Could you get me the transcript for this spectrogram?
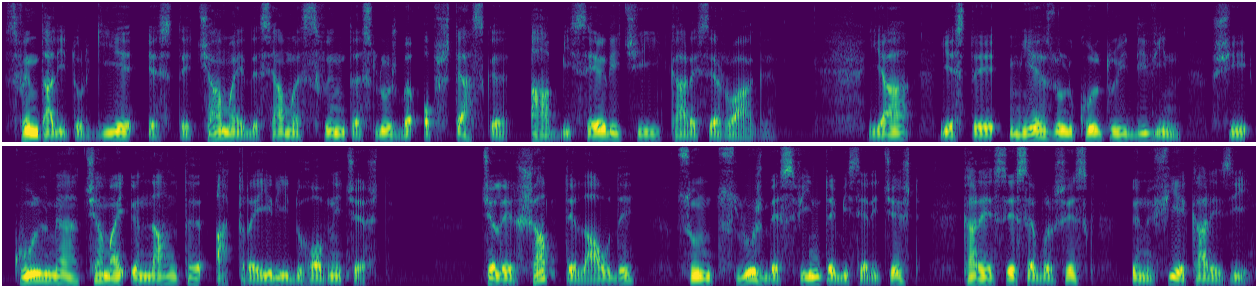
Sfânta liturgie este cea mai de seamă sfântă slujbă obștească a bisericii care se roagă. Ea este miezul cultului divin și culmea cea mai înaltă a trăirii duhovnicești. Cele șapte laude sunt slujbe sfinte bisericești care se săvârșesc în fiecare zi.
